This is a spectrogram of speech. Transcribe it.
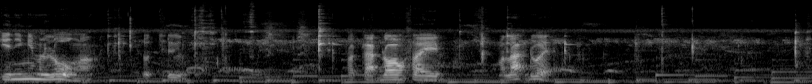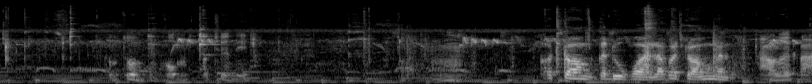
กินอย่างนี้มันโล่งเนาะสดชื่นผักกาดดองใส่มะระด้วยท่วมๆผมๆสดชื่นดีอืมเขาจองกระดูกก่อนแล้วก็จองเหมือนกัน เอาเลยป๋า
